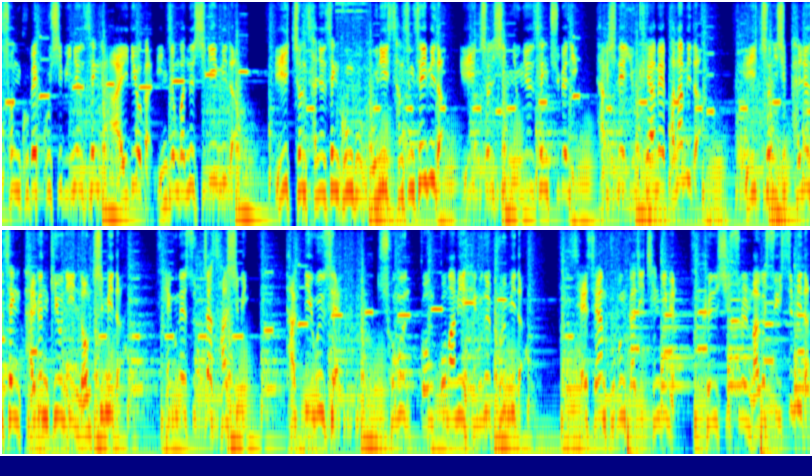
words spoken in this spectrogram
1992년생 아이디어가 인정받는 시기입니다. 2004년생 공부 운이 상승세입니다. 2016년생 주변이 당신의 유쾌함에 반합니다. 2028년생 밝은 기운이 넘칩니다. 행운의 숫자 42 닭띠 운세 총은 꼼꼼함이 행운을 부릅니다. 세세한 부분까지 챙기면 큰 실수를 막을 수 있습니다.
